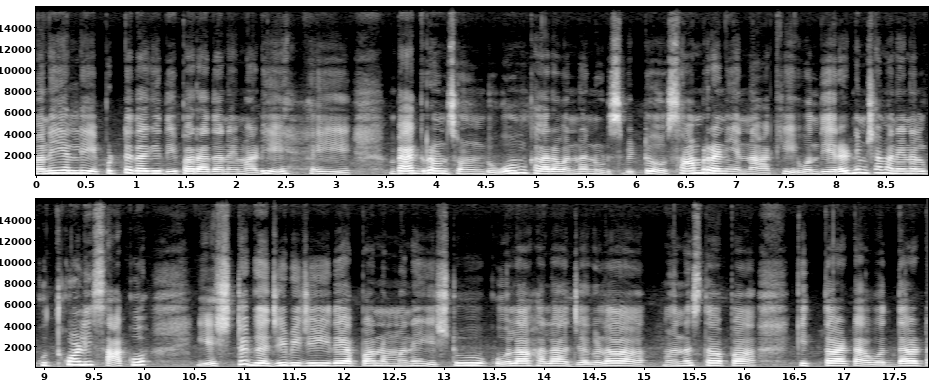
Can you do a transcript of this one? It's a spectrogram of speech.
ಮನೆಯಲ್ಲಿ ಪುಟ್ಟದಾಗಿ ದೀಪಾರಾಧನೆ ಮಾಡಿ, ಈ ಬ್ಯಾಕ್ಗ್ರೌಂಡ್ ಸೌಂಡು ಓಂಕಾರವನ್ನು ನುಡಿಸ್ಬಿಟ್ಟು, ಸಾಂಬ್ರಾಣಿಯನ್ನು ಹಾಕಿ, ಒಂದು ಎರಡು ನಿಮಿಷ ಮನೆಯಲ್ಲಿ ಕುತ್ಕೊಳ್ಳಿ, ಸಾಕು. ಎಷ್ಟು ಗಜಿಬಿಜಿ ಇದೆ ಅಪ್ಪ ನಮ್ಮ ಮನೆ, ಎಷ್ಟು ಕೋಲಾಹಲ, ಜಗಳ, ಮನಸ್ತಾಪ, ಕಿತ್ತಾಟ, ಒದ್ದಾಟ,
